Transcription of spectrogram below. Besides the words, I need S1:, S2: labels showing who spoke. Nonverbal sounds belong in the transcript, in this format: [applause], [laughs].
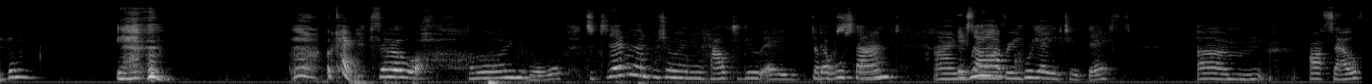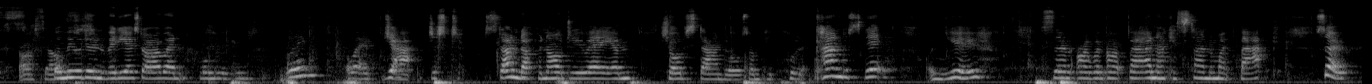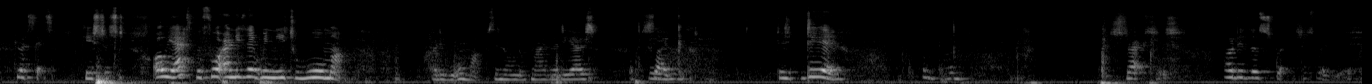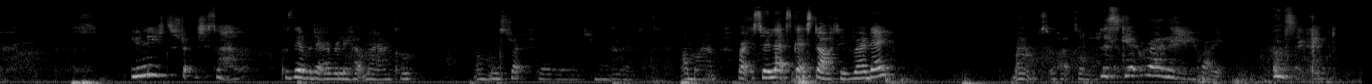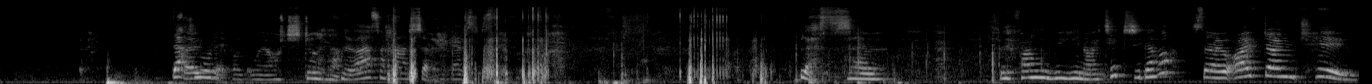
S1: We filming? Yeah. [laughs] okay, so hi you all. So today we're going to be showing you how to do a double,
S2: Double
S1: stand.
S2: stand.
S1: and
S2: It's
S1: we have created this um
S2: ourselves.
S1: ourselves.
S2: When we were doing a video, so I went,
S1: When we can just.
S2: I went, Jack, just stand up and I'll do a um, shoulder stand, or some people call it candlestick, on you. So then I went up there and I could stand on my back. So let's get. He's just. Oh yes, before anything, we need to warm up. I do warm ups in all of my videos. It's like, do, do you?
S1: Sometimes.
S2: Stretches. I did the stretches with you. You need to stretch as well. Because the other day I really hurt my ankle. And
S1: We stretched earlier. Just made it.
S2: on my arm. Right, so let's get started. Ready? My arm still hurts anyway.
S1: Let's get ready.
S2: Right.
S1: One second. That's
S2: So-
S1: not it, by the way. I was just doing that.
S2: No, that's a hand so against the sofa.
S1: Yes. So we're finally reunited together.
S2: So I've done two.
